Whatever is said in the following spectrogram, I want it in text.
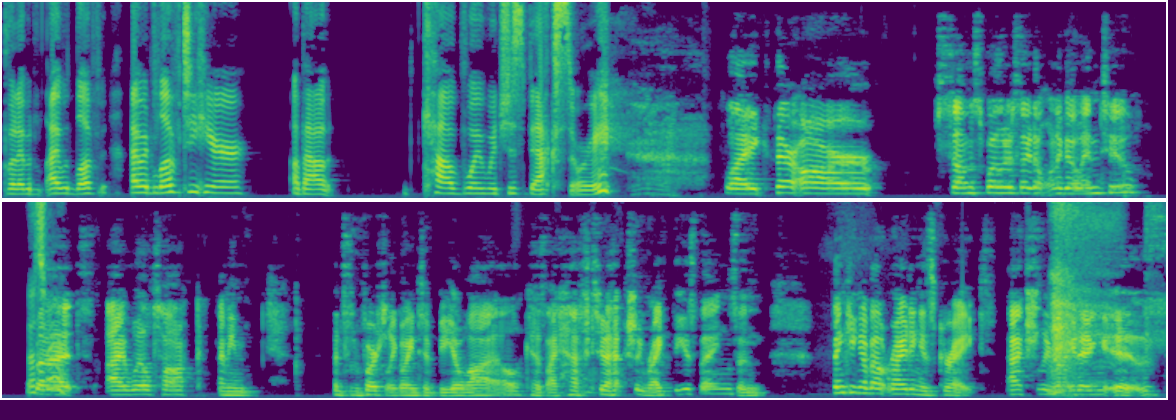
but I would I would love I would love to hear about Cowboy Witch's backstory. like there are some spoilers I don't want to go into. That's but right. I will talk. I mean, it's unfortunately going to be a while because I have to actually write these things, and thinking about writing is great. Actually, writing is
